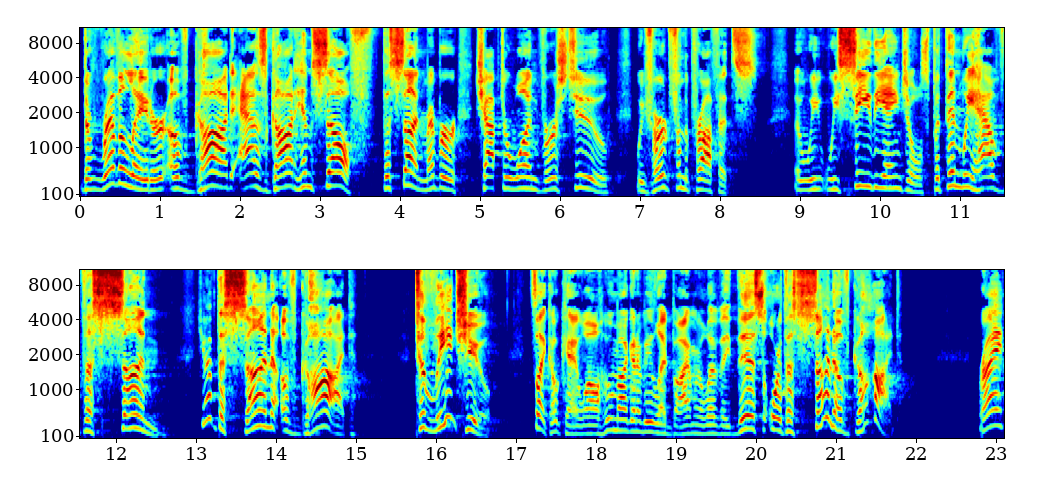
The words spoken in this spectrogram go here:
the revelator of God as God Himself. The Son. Remember chapter 1, verse 2. We've heard from the prophets. We, we see the angels, but then we have the Son. You have the Son of God to lead you. It's like, okay, well, who am I going to be led by? I'm going to live by this or the Son of God, right?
